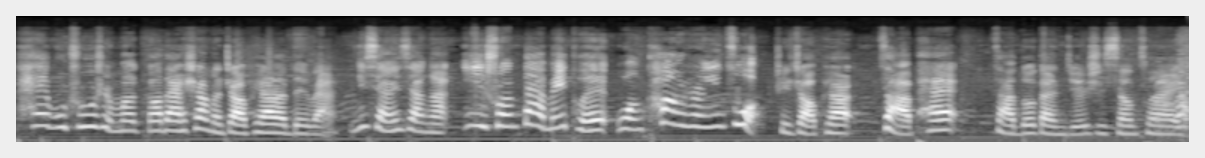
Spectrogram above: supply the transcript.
拍不出什么高大上的照片了，对吧？你想一想啊，一双大美腿往炕上一坐，这照片咋拍咋都感觉是乡村爱情。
